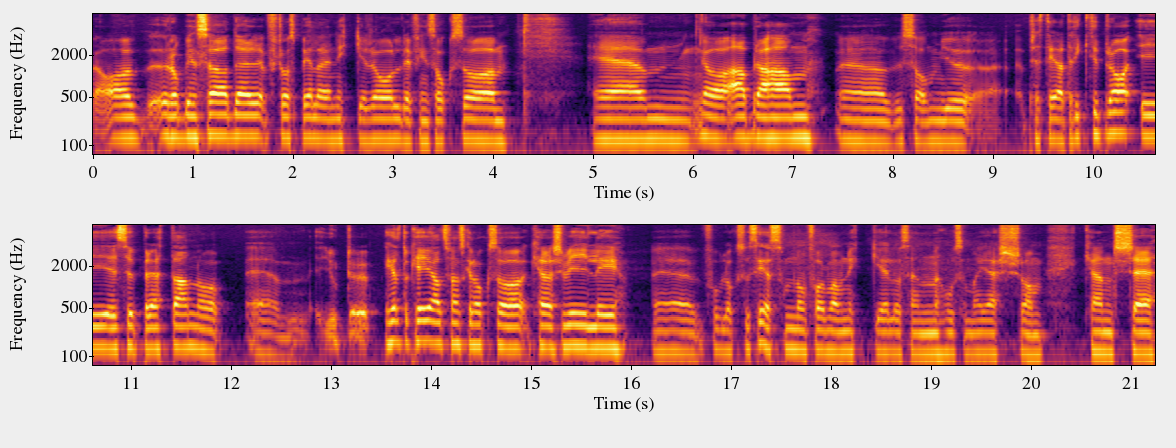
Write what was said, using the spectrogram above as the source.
ja, Robin Söder förstås spelar en nyckelroll. Det finns också eh, ja, Abraham eh, som ju presterat riktigt bra i Superettan och ehm, gjort det helt okej okay i Allsvenskan också. Karasjvili Eh, får väl också ses som någon form av nyckel och sen Hosam Majers som kanske...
